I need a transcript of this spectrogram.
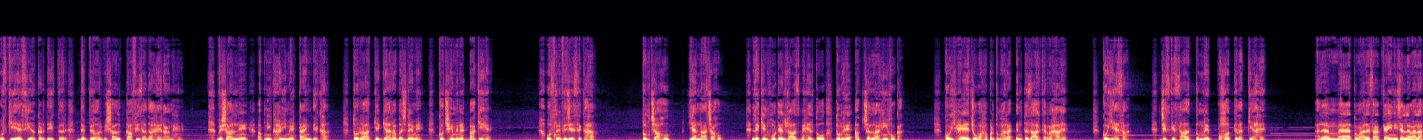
उसकी ऐसी अकड़ देखकर दिव्या और विशाल काफ़ी ज़्यादा हैरान हैं। विशाल ने अपनी घड़ी में टाइम देखा तो रात के ग्यारह बजने में कुछ ही मिनट बाकी हैं। उसने विजय से कहा, तुम चाहो या ना चाहो, लेकिन होटल राजमहल तो तुम्हें अब चलना ही होगा कोई है जो वहाँ पर तुम्हारा इंतज़ार कर रहा है। कोई ऐसा, जिसके साथ तुमने बहुत गलत किया है। अरे मैं तुम्हारे साथ कहीं नहीं चलने वाला।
